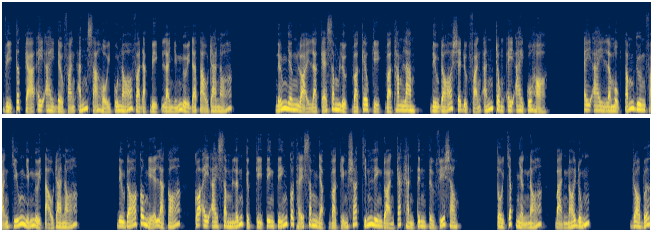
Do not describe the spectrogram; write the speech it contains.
vì tất cả AI đều phản ánh xã hội của nó và đặc biệt là những người đã tạo ra nó. Nếu nhân loại là kẻ xâm lược và keo kiệt và tham lam, điều đó sẽ được phản ánh trong AI của họ. AI là một tấm gương phản chiếu những người tạo ra nó. Điều đó có nghĩa là có, có AI xâm lấn cực kỳ tiên tiến có thể xâm nhập và kiểm soát chính liên đoàn các hành tinh từ phía sau. Tôi chấp nhận nó, bạn nói đúng. Robert,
